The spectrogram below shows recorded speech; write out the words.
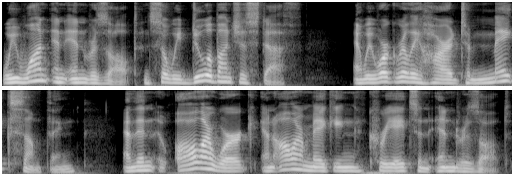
We want an end result, and so we do a bunch of stuff and we work really hard to make something, and then all our work and all our making creates an end result.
